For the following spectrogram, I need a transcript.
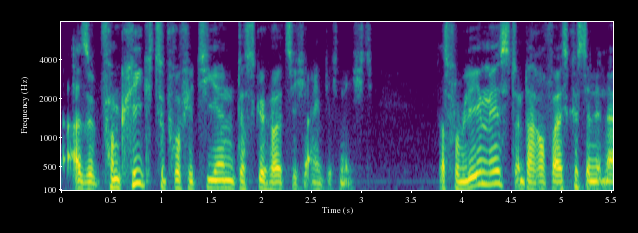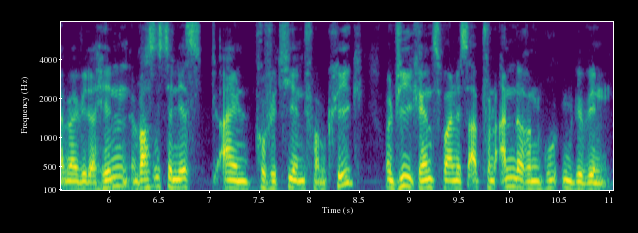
Also vom Krieg zu profitieren, das gehört sich eigentlich nicht. Das Problem ist, und darauf weist Christian Lindner immer wieder hin, was ist denn jetzt ein Profitieren vom Krieg und wie grenzt man es ab von anderen guten Gewinnen?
